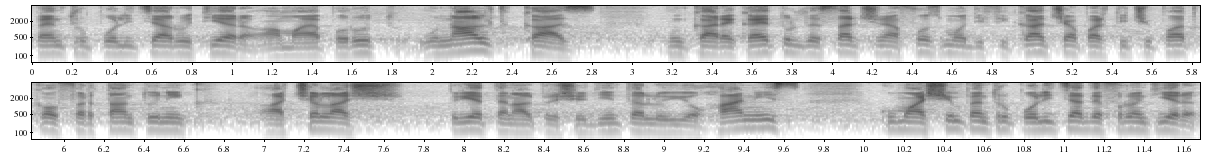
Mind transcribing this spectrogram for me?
pentru poliția rutieră, a mai apărut un alt caz în care caietul de sarcini a fost modificat și a participat ca ofertant unic același prieten al președintelui Iohannis, cu mașini pentru poliția de frontieră.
